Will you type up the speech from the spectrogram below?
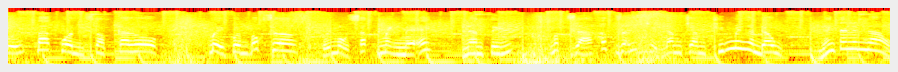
với ba quần giọt caro, bảy quần boxer với màu sắc mạnh mẽ, nam tính, mức giá hấp dẫn chỉ 590.000 đồng. Nhanh tay lên nào!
